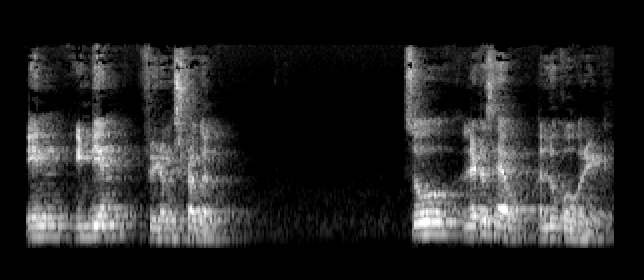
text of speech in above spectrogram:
in Indian freedom struggle. So let us have a look over it.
